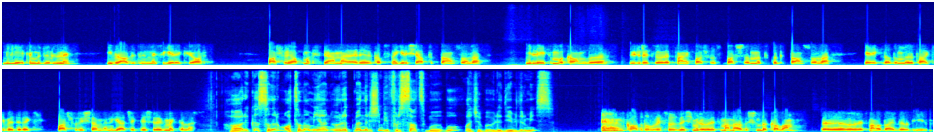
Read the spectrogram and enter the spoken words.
Milli Eğitim Müdürlüğü'ne ibraz edilmesi gerekiyor. Başvuru yapmak isteyenler erev kapısına giriş yaptıktan sonra Milli Eğitim Bakanlığı ücretli öğretmenlik başvurusu başlarına tıkladıktan sonra gerekli adımları takip ederek başvuru işlemlerini gerçekleştirebilmekteler. Harika. Sanırım atanamayan öğretmenler için bir fırsat mı bu? Acaba öyle diyebilir miyiz? Kadrolu ve sözleşmeli öğretmenler dışında kalan e, öğretmen adayları diyelim.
